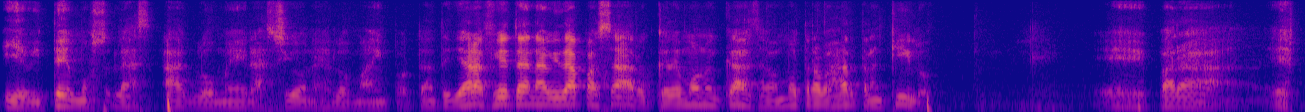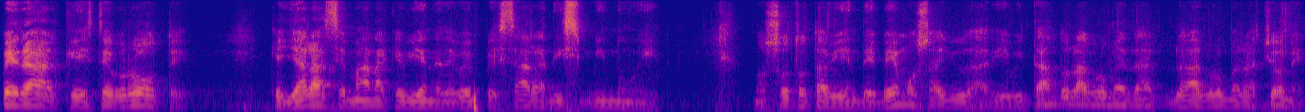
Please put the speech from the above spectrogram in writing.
Y evitemos las aglomeraciones, es lo más importante. Ya la fiesta de Navidad pasaron, quedémonos en casa, vamos a trabajar tranquilos eh, para esperar que este brote, que ya la semana que viene debe empezar a disminuir, nosotros también debemos ayudar y evitando las aglomeraciones,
